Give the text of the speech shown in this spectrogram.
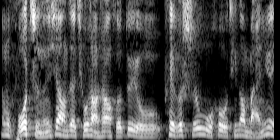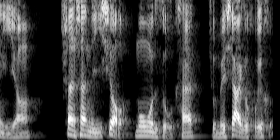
那么我只能像在球场上和队友配合失误后听到埋怨一样，讪讪的一笑，默默的走开，准备下一个回合。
